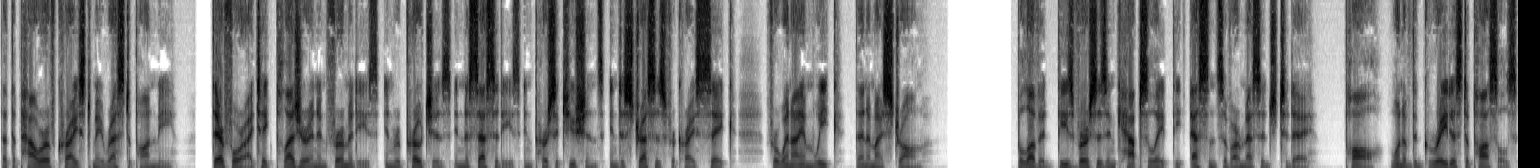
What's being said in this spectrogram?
that the power of Christ may rest upon me. Therefore I take pleasure in infirmities, in reproaches, in necessities, in persecutions, in distresses for Christ's sake. For when I am weak, then am I strong. Beloved, these verses encapsulate the essence of our message today. Paul, one of the greatest apostles,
